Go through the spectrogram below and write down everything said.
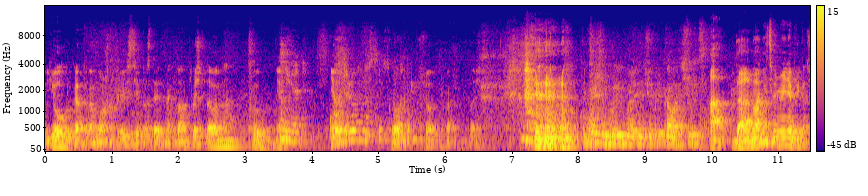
елку, которую можно привезти и поставить на главную площадь, довольно трудно. Нет? Нет. Кодра у нас есть кодра. Все, хорошо, значит. Тогда были бы что приколачивать. А, да, но они, тем не менее, приказ.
